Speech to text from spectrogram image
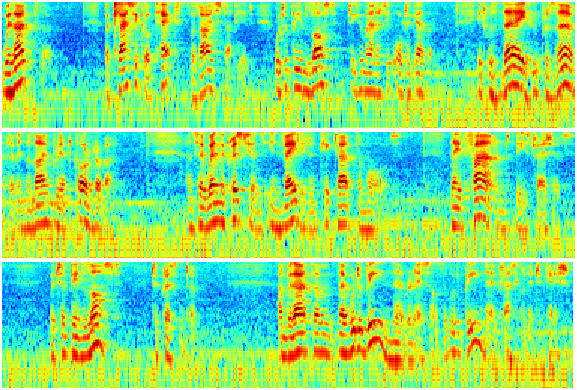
without them, the classical texts that I studied would have been lost to humanity altogether. It was they who preserved them in the library at Cordoba. And so when the Christians invaded and kicked out the Moors, they found these treasures which had been lost to Christendom. And without them, there would have been no Renaissance, there would have been no classical education,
